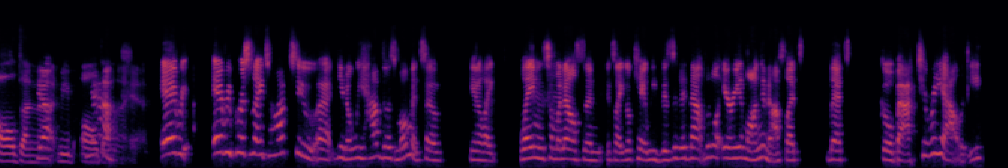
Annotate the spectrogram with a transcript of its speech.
all done that. Yeah. We've all yeah. done that. Every every person I talk to, uh, you know, we have those moments of, you know, like blaming someone else. And it's like okay we visited that little area long enough. Let's let's go back to reality.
